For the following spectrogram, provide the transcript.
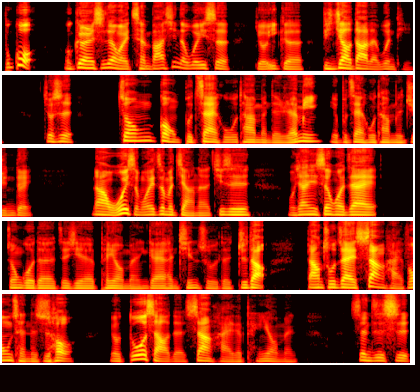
不过，我个人是认为惩罚性的威慑有一个比较大的问题，就是中共不在乎他们的人民，也不在乎他们的军队。那我为什么会这么讲呢？其实，我相信生活在中国的这些朋友们应该很清楚的知道，当初在上海封城的时候。有多少的上海的朋友们，甚至是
